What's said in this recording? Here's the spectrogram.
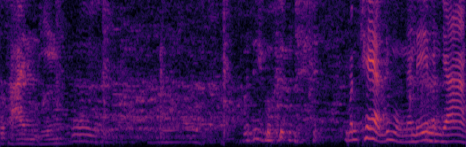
สุดท้ายนั่นเองมันแคบที่หมองนั่นเด้มันย่าน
